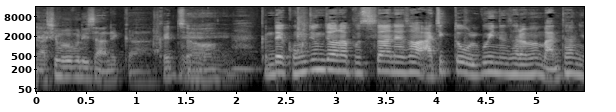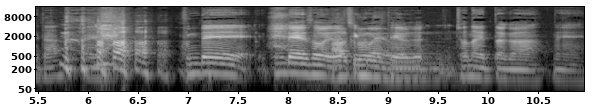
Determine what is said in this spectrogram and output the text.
예, 아쉬운 부분이지 않을까 그쵸. 예. 근데 공중전화 부스 안에서 아직도 울고 있는 사람은 많답니다. 네. 군대 군대에서 아, 여자친구한테 그러네요. 여자, 전화했다가 네.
